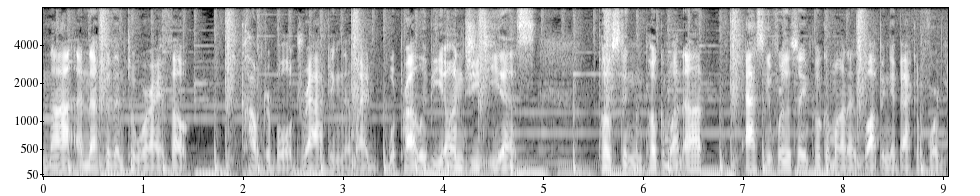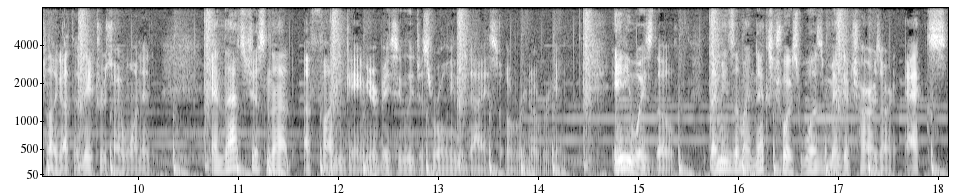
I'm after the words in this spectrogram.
not enough of them to where I felt comfortable drafting them. I would probably be on GTS posting Pokemon up, asking for the same Pokemon and swapping it back and forth until I got the natures I wanted. And that's just not a fun game. You're basically just rolling the dice over and over again. Anyways, though, that means that my next choice was Mega Charizard X.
